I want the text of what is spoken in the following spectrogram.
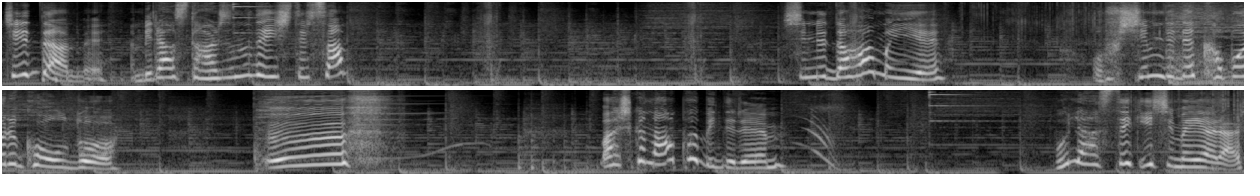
Cidden mi? Biraz tarzını değiştirsem? Şimdi daha mı iyi? Of şimdi de kabarık oldu. Öf! Başka ne yapabilirim? Bu lastik işime yarar.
